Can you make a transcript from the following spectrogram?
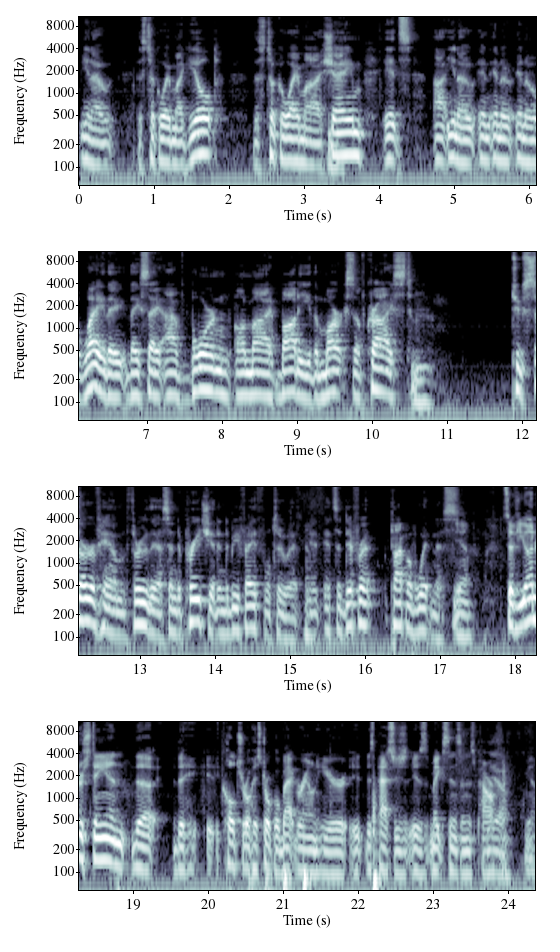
you know this took away my guilt, this took away my hmm. shame. It's uh, you know, in, in, a, in a way, they, they say, I've borne on my body the marks of Christ to serve him through this and to preach it and to be faithful to it. it. It's a different type of witness. Yeah. So if you understand the the cultural historical background here, it, this passage is makes sense and is powerful. Yeah. yeah.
